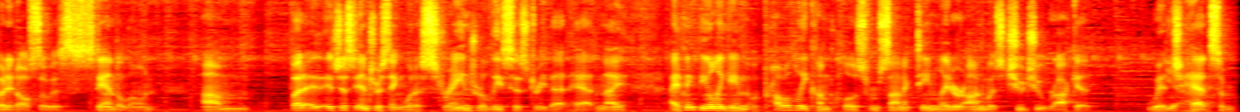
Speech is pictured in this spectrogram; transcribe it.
but it also is standalone. Um, but it- it's just interesting what a strange release history that had. And i i think the only game that would probably come close from sonic team later on was ChuChu Rocket which Yeah. had some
